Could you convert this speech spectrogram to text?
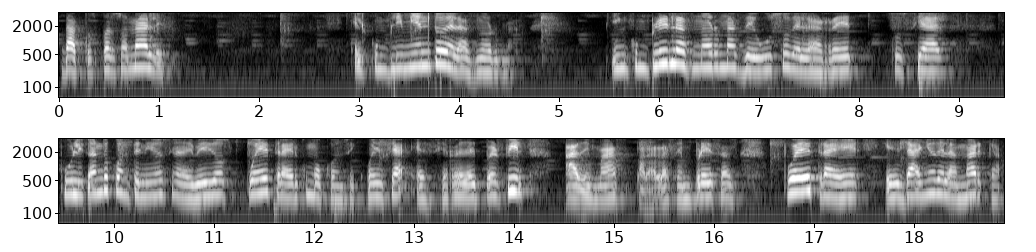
datos personales. El cumplimiento de las normas. Incumplir las normas de uso de la red social, publicando contenidos inadebidos puede traer como consecuencia el cierre del perfil. Además, para las empresas puede traer el daño de la marca,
